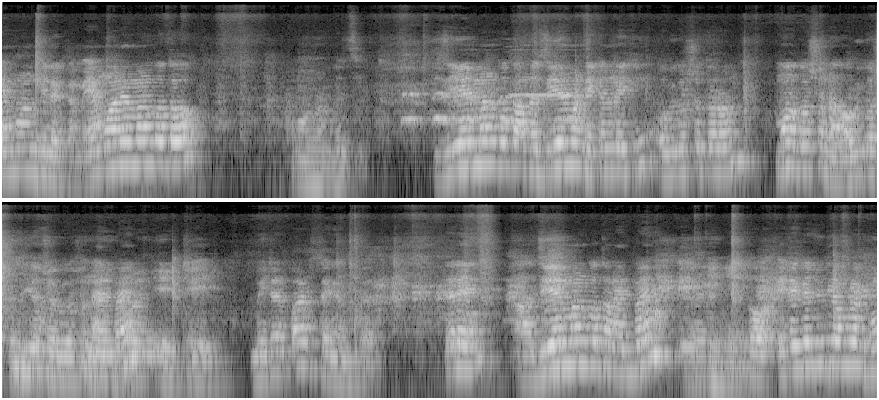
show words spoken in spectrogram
এম ওয়ান জি লিখলাম। এম ওয়ানের মান কত? জি এর মান কত? আমরা জি এর মান এখানে লিখি। অভিকর্ষ ত্বরণ। মহাকর্ষ না অভিকর্ষ জি হচ্ছে অভিকর্ষ। Nine point eight metre per second square তাহলে জি এর মান কত? নাইন পয়েন্ট তো এটাকে যদি আমরা গুণ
